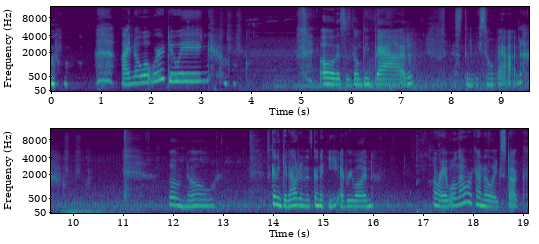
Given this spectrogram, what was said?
I know what we're doing. oh, this is gonna be bad. This is gonna be so bad. oh no. It's gonna get out and it's gonna eat everyone. Alright, well now we're kind of like stuck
